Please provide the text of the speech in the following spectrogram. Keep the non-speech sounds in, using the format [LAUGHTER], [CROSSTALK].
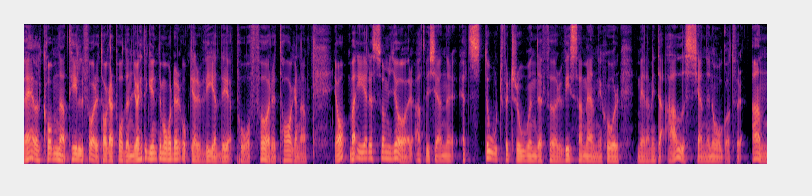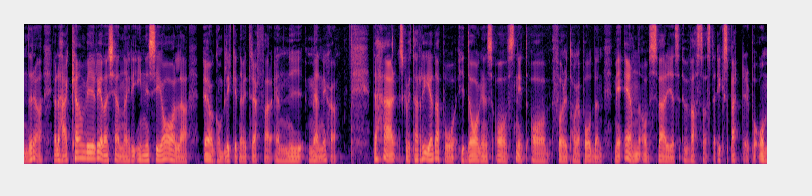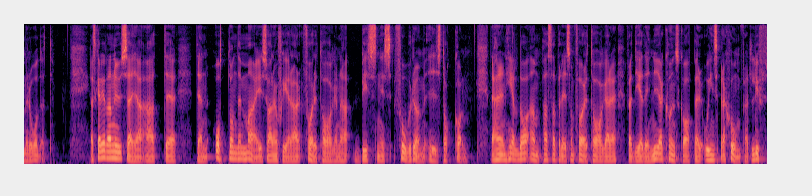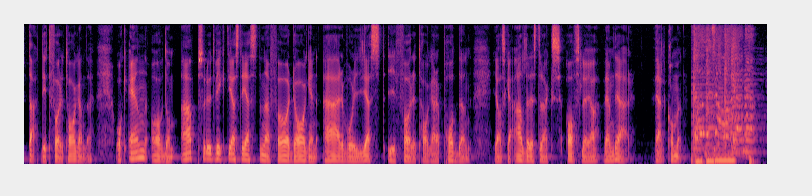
Välkomna till Företagarpodden. Jag heter Günther Mårder och är vd på Företagarna. Ja, vad är det som gör att vi känner ett stort förtroende för vissa människor medan vi inte alls känner något för andra? Ja, det här kan vi redan känna i det initiala ögonblicket när vi träffar en ny människa. Det här ska vi ta reda på i dagens avsnitt av Företagarpodden med en av Sveriges vassaste experter på området. Jag ska redan nu säga att eh, den 8 maj så arrangerar företagarna Business Forum i Stockholm. Det här är en hel dag anpassad för dig som företagare för att ge dig nya kunskaper och inspiration för att lyfta ditt företagande. Och en av de absolut viktigaste gästerna för dagen är vår gäst i Företagarpodden. Jag ska alldeles strax avslöja vem det är. Välkommen!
